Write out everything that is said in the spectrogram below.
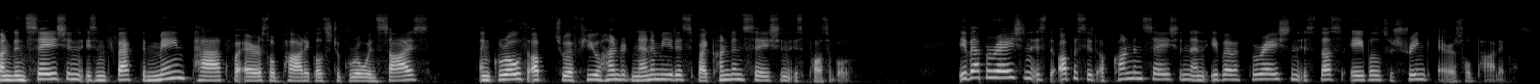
Condensation is in fact the main path for aerosol particles to grow in size, and growth up to a few hundred nanometers by condensation is possible. Evaporation is the opposite of condensation, and evaporation is thus able to shrink aerosol particles.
